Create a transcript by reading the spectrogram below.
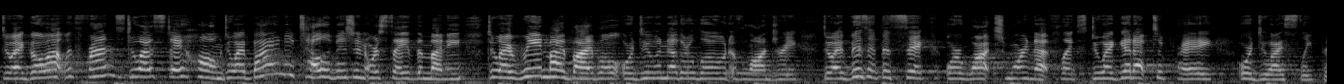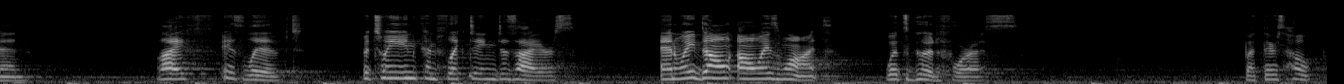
Do I go out with friends? Do I stay home? Do I buy new television or save the money? Do I read my Bible or do another load of laundry? Do I visit the sick or watch more Netflix? Do I get up to pray or do I sleep in? Life is lived between conflicting desires, and we don't always want what's good for us. But there's hope.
